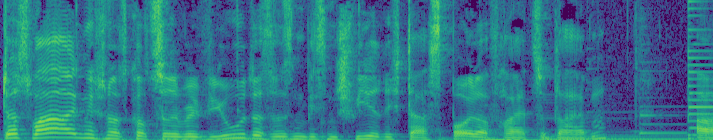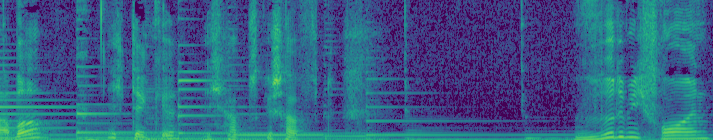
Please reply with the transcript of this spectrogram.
Das war eigentlich schon das kurze Review. Das ist ein bisschen schwierig, da spoilerfrei zu bleiben. Aber ich denke, ich habe es geschafft. Würde mich freuen,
